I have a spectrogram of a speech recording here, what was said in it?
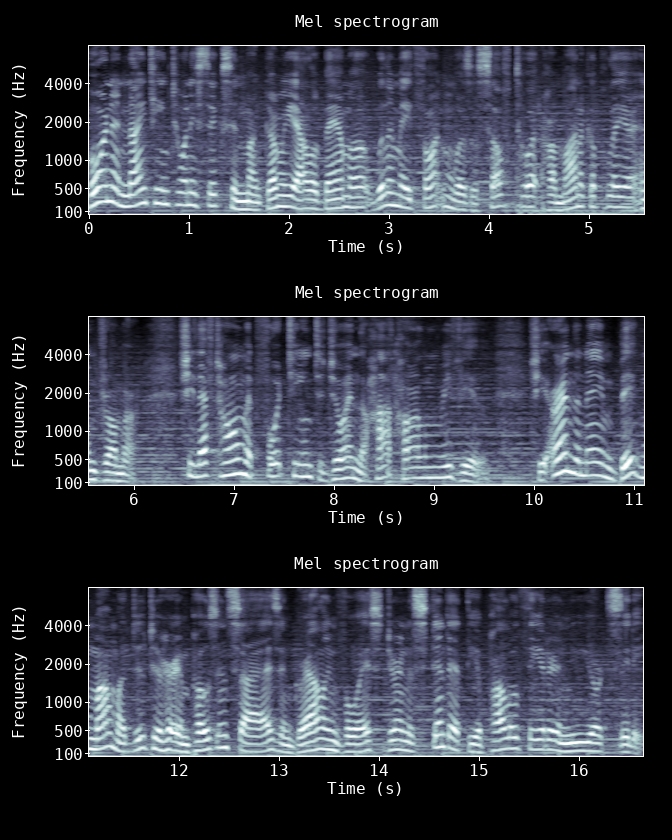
Born in 1926 in Montgomery, Alabama, Willie Mae Thornton was a self taught harmonica player and drummer. She left home at 14 to join the Hot Harlem Revue. She earned the name Big Mama due to her imposing size and growling voice during a stint at the Apollo Theater in New York City.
